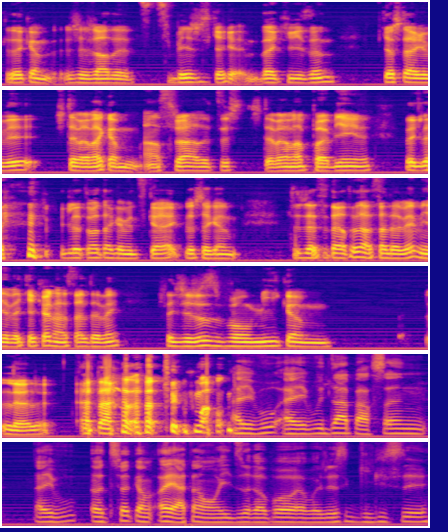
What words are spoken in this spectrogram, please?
Puis là, comme, j'ai genre de titubé jusqu'à la cuisine. Puis quand j'étais arrivé, j'étais vraiment comme en sueur, là, tu sais, j'étais vraiment pas bien, là. Fait que là, fait que là tout le monde était comme correct, puis là, j'étais comme... Tu sais, essayé de rentrer dans la salle de bain, mais il y avait quelqu'un dans la salle de bain. Fait que j'ai juste vomi comme... Là, là. Attends, devant tout le monde. Avez-vous avez-vous dit à la personne. Avez-vous. As-tu fait comme. Hey, attends, on y dira pas, elle va juste glisser.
